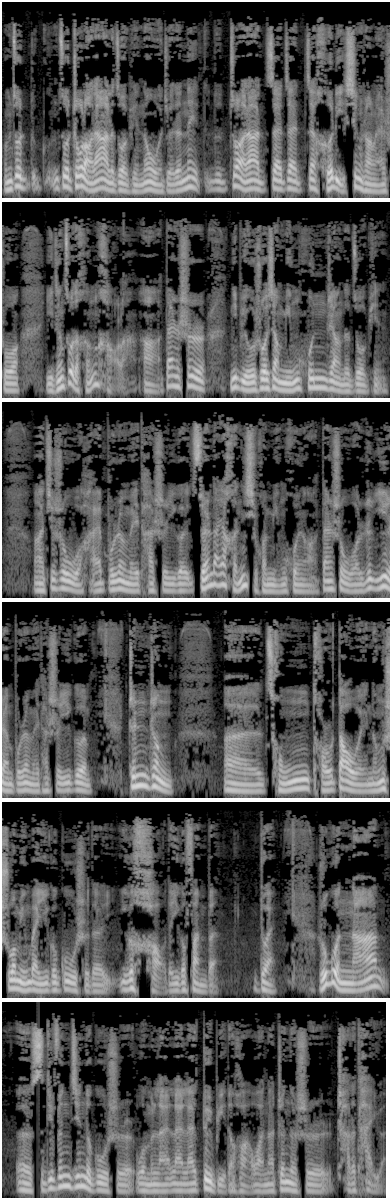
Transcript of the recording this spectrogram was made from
我们做做周老大的作品，那我觉得那周老大在在在合理性上来说已经做的很好了啊。但是你比如说像《冥婚》这样的作品啊，其实我还不认为它是一个，虽然大家很喜欢《冥婚》啊，但是我依然不认为它是一个真正呃从头到尾能说明白一个故事的一个好的一个范本。对，如果拿呃斯蒂芬金的故事我们来来来对比的话，哇，那真的是差得太远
